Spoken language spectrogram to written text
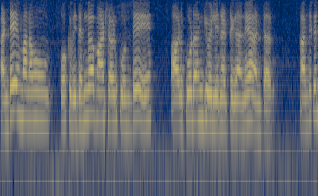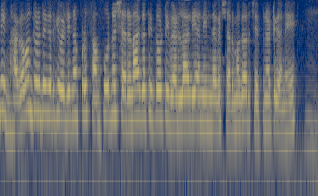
అంటే మనం ఒక విధంగా మాట్లాడుకుంటే ఆడుకోవడానికి వెళ్ళినట్టుగానే అంటారు. అందుకని భగవంతుడి దగ్గరికి వెళ్ళినప్పుడు సంపూర్ణ శరణాగతితోటి వెళ్ళాలి అని ఇందాక శర్మ గారు చెప్పినట్టుగానే ఉమ్,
